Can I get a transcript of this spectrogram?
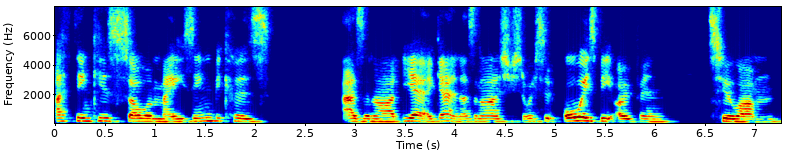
i think is so amazing because as an art yeah again as an artist you should always, always be open to um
